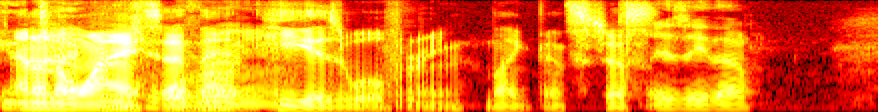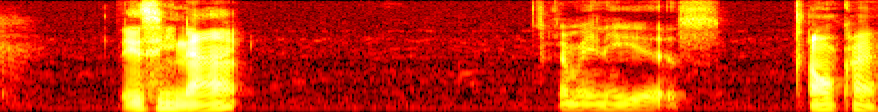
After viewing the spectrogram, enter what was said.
Hugh I don't know why I said that. He is Wolverine. Like that's just is he though? is he not? I mean, he is. Okay.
